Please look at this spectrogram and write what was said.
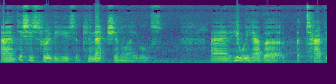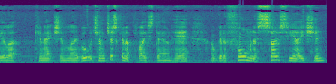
And this is through the use of connection labels. And here we have a, a tabular connection label, which I'm just going to place down here. I'm going to form an association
